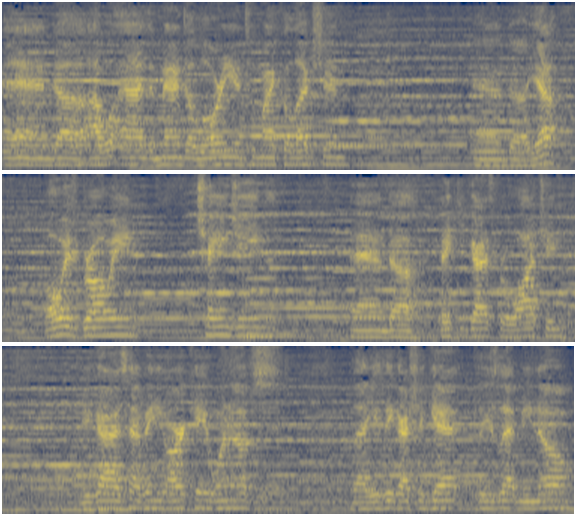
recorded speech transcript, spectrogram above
and uh, I will add the Mandalorian to my collection. And uh, yeah, always growing, changing, and uh, thank you guys for watching. If you guys have any Arcade1Ups that you think I should get, please let me know.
